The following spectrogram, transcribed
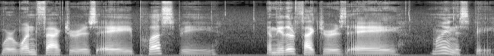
where one factor is a plus b, and the other factor is a minus b.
